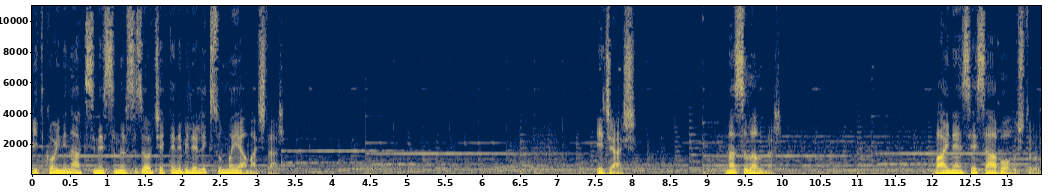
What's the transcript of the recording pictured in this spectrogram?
Bitcoin'in aksine sınırsız ölçeklenebilirlik sunmayı amaçlar. ECAŞ Nasıl alınır? Binance hesabı oluşturun.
